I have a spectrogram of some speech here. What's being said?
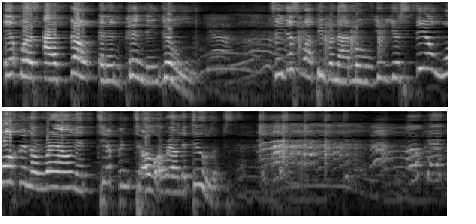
It was, I felt an impending doom. Yeah. See, this is why people not move. You, you're still walking around and tip and toe around the tulips. Okay.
